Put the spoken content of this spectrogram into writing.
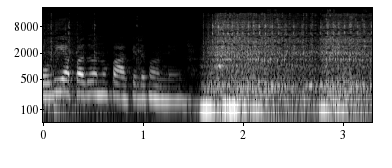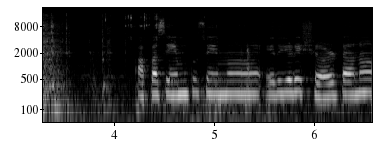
ਉਹ ਵੀ ਆਪਾਂ ਤੁਹਾਨੂੰ ਪਾ ਕੇ ਦਿਖਾਉਣੇ ਆ ਆਪਾਂ ਸੇਮ ਟੂ ਸੇਮ ਇਹਦੀ ਜਿਹੜੀ ਸ਼ਰਟ ਆ ਨਾ,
